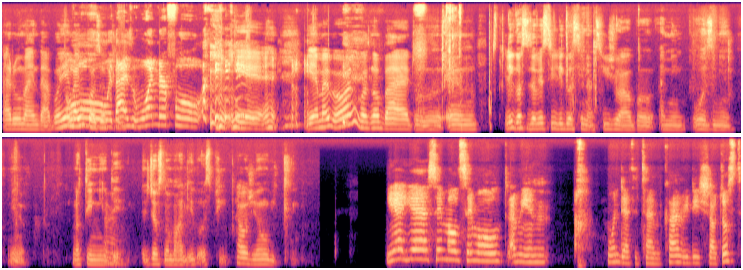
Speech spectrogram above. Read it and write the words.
I don't mind that. But yeah, my week was Oh, okay. that is wonderful. yeah, yeah, my my week was not bad. oh. Um, Lagos is obviously Lagos in as usual, but I mean, it was new, you know, nothing new there. Mm. It's just normal Lagos. P. How was your own week? yeah, yeah, same old, same old. I mean, one day at a time. Can't really shout. Just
